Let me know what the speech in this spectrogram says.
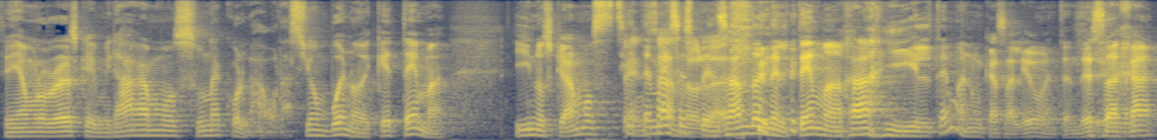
teníamos los que, mira, hagamos una colaboración, bueno, ¿de qué tema? Y nos quedamos siete meses pensando en el tema, ajá, y el tema nunca salió, ¿me entendés? Ajá.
